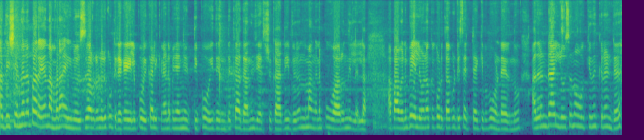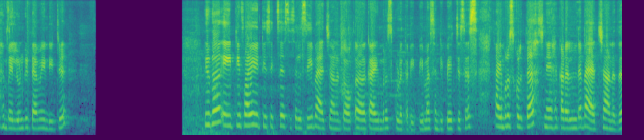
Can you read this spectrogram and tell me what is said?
അതിശയം തന്നെ പറയാം. നമ്മുടെ ഐനൂസ് അവിടെ ഉള്ളൊരു കുട്ടിയുടെ കയ്യിൽ പോയി കളിക്കുന്നുണ്ട്. അപ്പോൾ ഞാൻ ഞെട്ടിപ്പോയി. ഇത് എന്ത് കഥാന്ന് വിചാരിച്ചു. കാരണം ഇവരൊന്നും അങ്ങനെ പോവാറൊന്നുമില്ലല്ലോ. അപ്പോൾ അവന് ബലൂണൊക്കെ കൊടുത്താൽ കുട്ടി സെറ്റാക്കിയപ്പോൾ പോകണ്ടായിരുന്നു. അതുകൊണ്ട് അല്ലൂസ് നോക്കി നിൽക്കുന്നുണ്ട്. ബലൂൺ കിട്ടാൻ വേണ്ടിയിട്ട്. ഇത് eighty five eighty six S S L C ബാച്ചാണ് കേട്ടോ കൈമ്പ്ര സ്കൂളത്തെ P P M S N T P H S S Kaimbra സ്കൂളത്തെ സ്നേഹക്കടലിന്റെ ബാച്ചാണിത്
